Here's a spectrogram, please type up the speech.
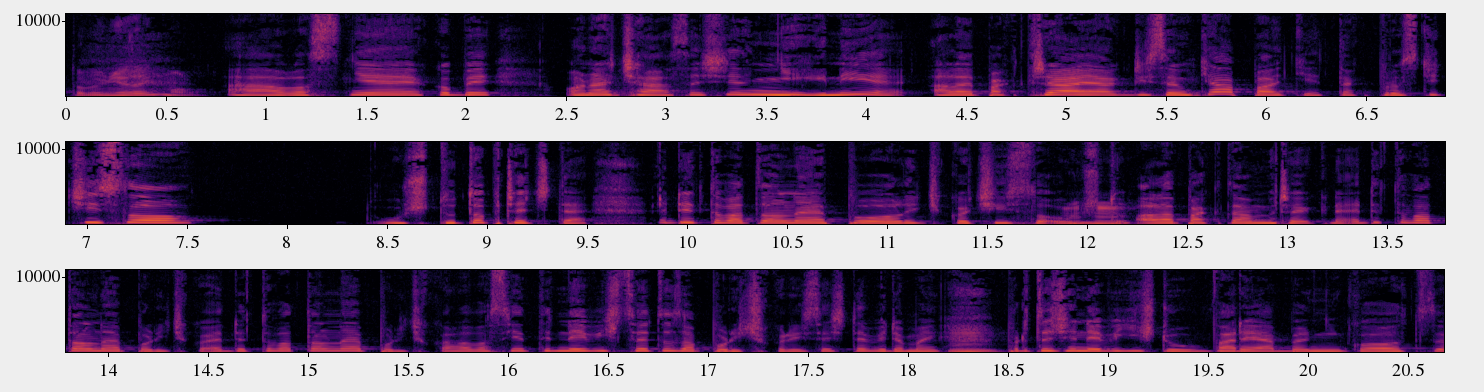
to by mě zajímalo. A vlastně jakoby ona částečně někdy je, ale pak třeba já, když jsem chtěla platit, tak prostě číslo už to přečte, editovatelné políčko, číslo účtu, mm-hmm. ale pak tam řekne editovatelné políčko, editovatelné políčko, ale vlastně ty nevíš, co je to za políčko, když jsi vědomý, mm. protože nevidíš tu variabilní kód eh,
